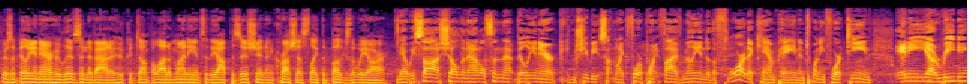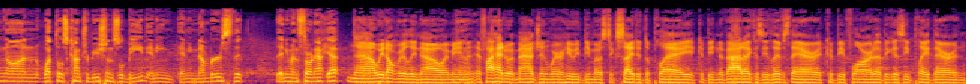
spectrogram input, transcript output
there's a billionaire who lives in Nevada who could dump a lot of money into the opposition and crush us like the bugs that we are. Yeah, we saw Sheldon Adelson, that billionaire, contribute something like 4.5 million to the Florida campaign in 2014. Any uh, reading on what those contributions will be? Any any numbers that anyone's thrown out yet? No, we don't really know. I mean, yeah. if I had to imagine where he would be most excited to play, it could be Nevada because he lives there. It could be Florida because he played there in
